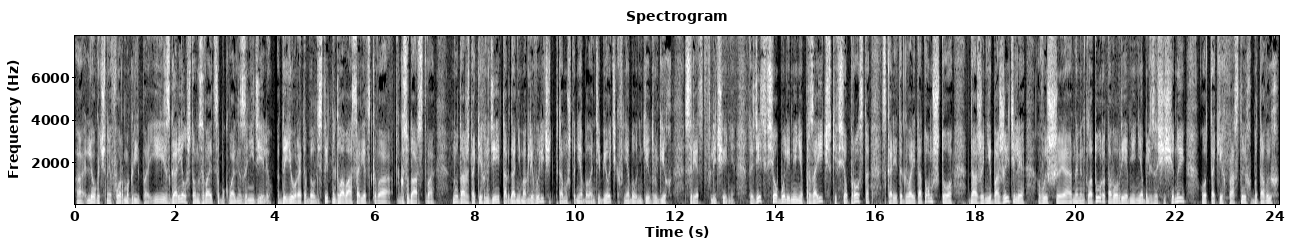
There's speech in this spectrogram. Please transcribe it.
А, легочная форма гриппа, и сгорел, что называется, буквально за неделю. Де Юр это был действительно глава советского государства. Ну, даже таких людей тогда не могли вылечить, потому что не было антибиотиков, не было никаких других средств лечения. То есть здесь все более-менее прозаически, все просто. Скорее это говорит о том, что даже небожители, высшая номенклатура того времени не были защищены от таких простых бытовых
